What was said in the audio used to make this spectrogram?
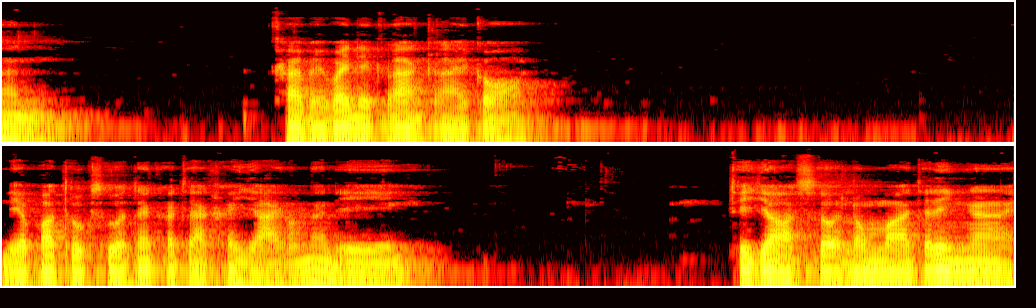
ท่าน เข้าไปไว้ในกลางกายก่อน เดี๋ยวพอถูกส่วนท่านก็จะขยายของท่นเอง ที่ยอดส่วนลงมาจะได้ง่าย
